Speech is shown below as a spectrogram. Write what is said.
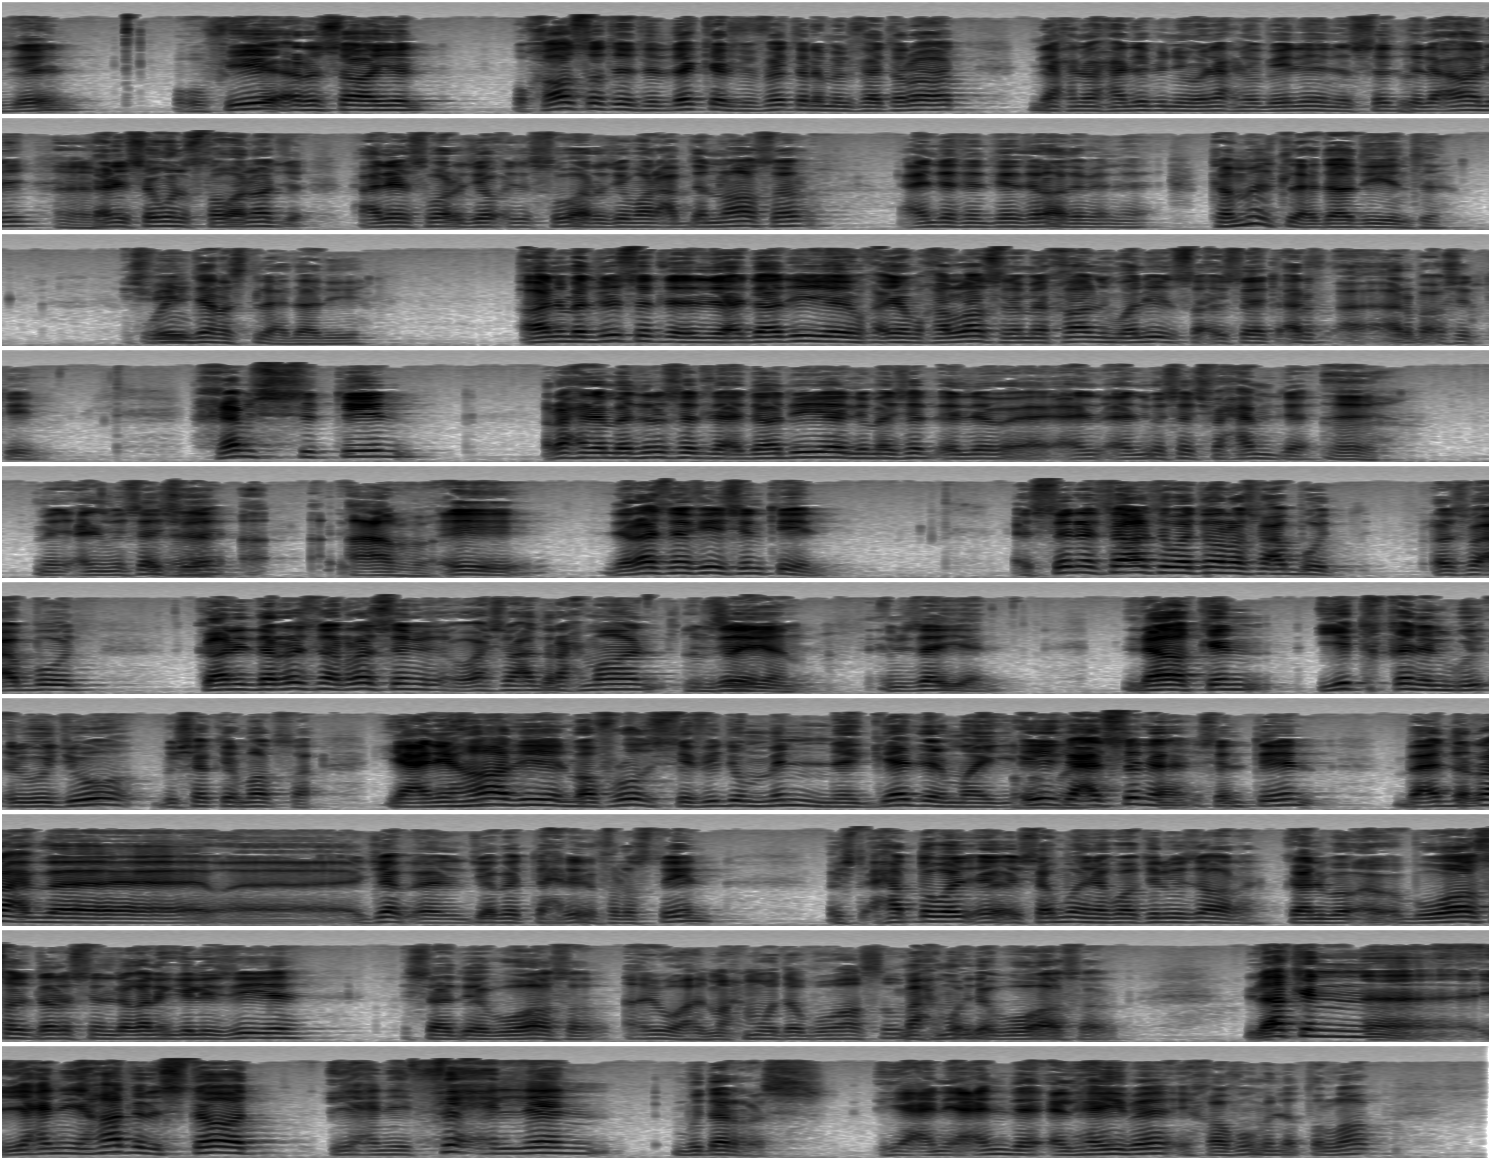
زين؟ وفي رسائل وخاصة تتذكر في فترة من الفترات نحن حنبني ونحن بنين السد العالي إيه. كانوا يسوون اسطوانات عليه صور جو صور جمال عبد الناصر عنده ثنتين ثلاثة منها. كملت الإعدادية أنت؟ إيش فيه؟ وين درست الإعدادية؟ أنا مدرسة الإعدادية يوم خلصنا من خالد وليد سنة ألف- 64 65 رحنا مدرسة الإعدادية اللي عند مستشفى حمدة. إيه. من المستشفى. إيه، اعرفه إيه درسنا فيه سنتين. السنة الثالثة ودونا رسم عبود رسم عبود كان يدرسنا الرسم واحد اسمه عبد الرحمن زين مزين. لكن يتقن الو- الوجوه بشكل مطصع يعني هذه المفروض يستفيدون منه قدر ما ي... اي قعد سنة سنتين بعدين راح ب- جب جبهة تحرير فلسطين. حطوا يسمونه وكيل وزارة. كان بواصل درسنا اللغة الإنجليزية أستاذ ابو واصل. اي واحد محمود ابو واصل. محمود ابو واصل. لكن يعني هذا الاستاذ يعني فعلا مدرس. يعني عنده الهيبة يخافون من الطلاب.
